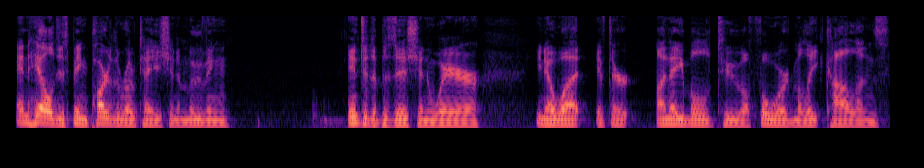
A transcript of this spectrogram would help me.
and Hill just being part of the rotation and moving into the position where, you know what, if they're unable to afford Maliek Collins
